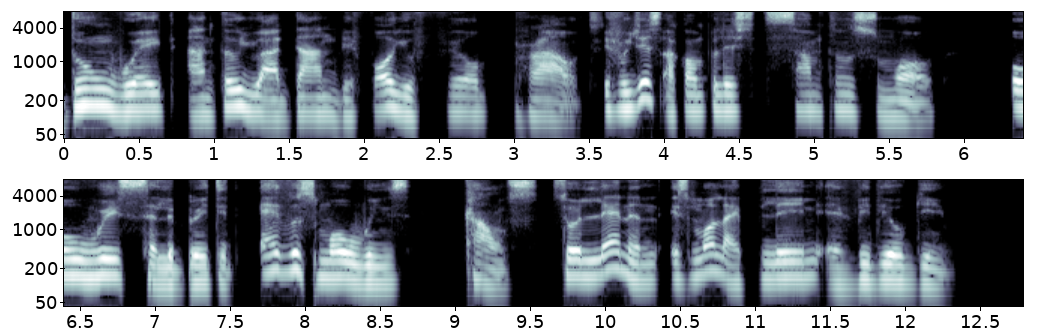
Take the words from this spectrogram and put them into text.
Don't wait until you are done before you feel proud. If you just accomplished something small, always celebrate it. Every small wins counts. So learning is more like playing a video game.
